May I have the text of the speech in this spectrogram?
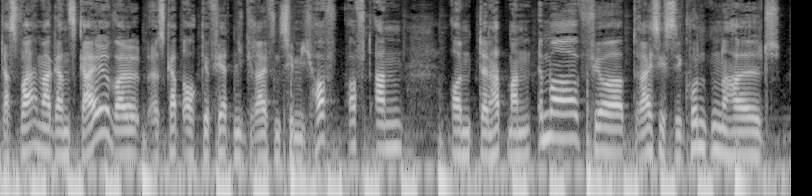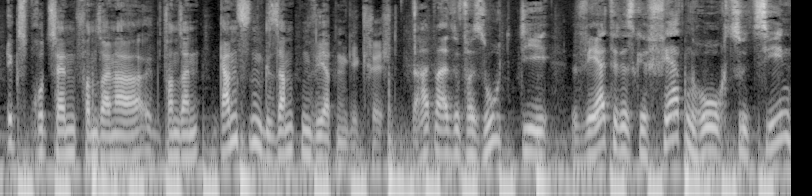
Das war immer ganz geil, weil es gab auch Gefährten, die greifen ziemlich oft, oft an und dann hat man immer für 30 Sekunden halt x Prozent von seiner, von seinen ganzen gesamten Werten gekriegt. Da hat man also versucht, die Werte des Gefährten hochzuziehen,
